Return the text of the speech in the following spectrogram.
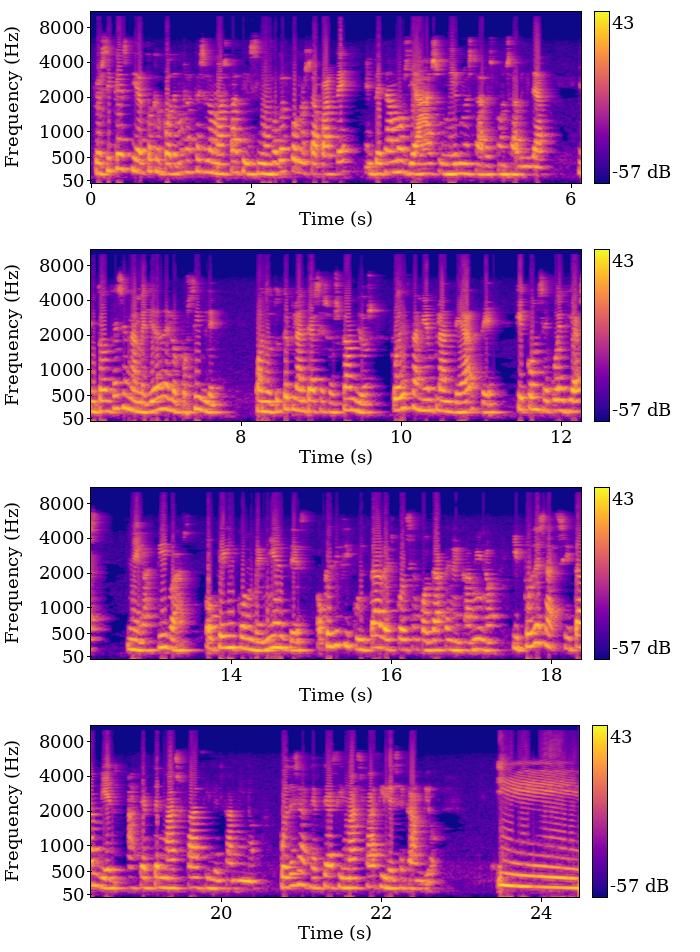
Pero sí que es cierto que podemos hacérselo más fácil si nosotros por nuestra parte empezamos ya a asumir nuestra responsabilidad. Entonces, en la medida de lo posible, cuando tú te planteas esos cambios, puedes también plantearte qué consecuencias negativas o qué inconvenientes o qué dificultades puedes encontrarte en el camino y puedes así también hacerte más fácil el camino, puedes hacerte así más fácil ese cambio. Y,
